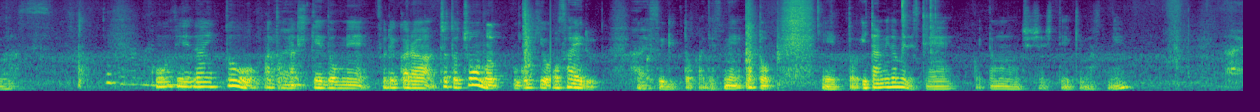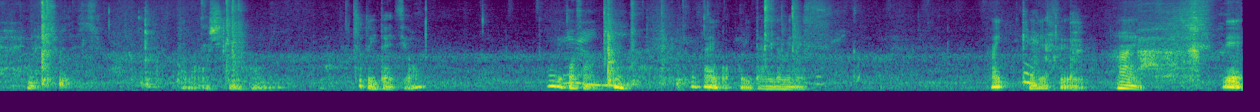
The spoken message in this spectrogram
ます。抗生剤とあと吐き気止め、それからちょっと腸の動きを抑えるお薬とかですね、あと,、えー、と痛み止めですねこういったものを注射していきますね。はい、大丈夫です。お尻の方にちょっと痛いですよ。でこうさん、うん、で最後これ痛み止めです。はい、OK です。はい。で、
